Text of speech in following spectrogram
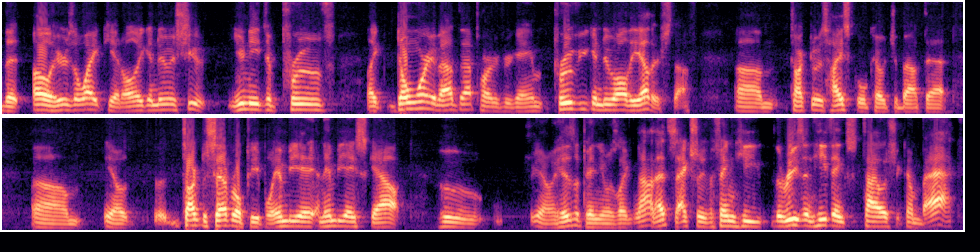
that oh, here's a white kid, all he can do is shoot. You need to prove. Like, don't worry about that part of your game. Prove you can do all the other stuff. Um, talk to his high school coach about that. Um, you know, talk to several people. NBA, an NBA scout who you know, his opinion was like, nah, that's actually the thing he, the reason he thinks Tyler should come back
